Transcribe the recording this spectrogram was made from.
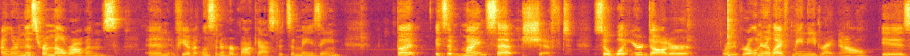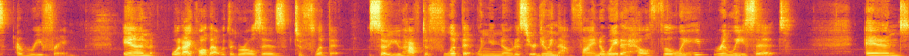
I learned this from Mel Robbins. And if you haven't listened to her podcast, it's amazing. But it's a mindset shift. So, what your daughter or the girl in your life may need right now is a reframe. And what I call that with the girls is to flip it. So you have to flip it when you notice you're doing that. Find a way to healthily release it and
